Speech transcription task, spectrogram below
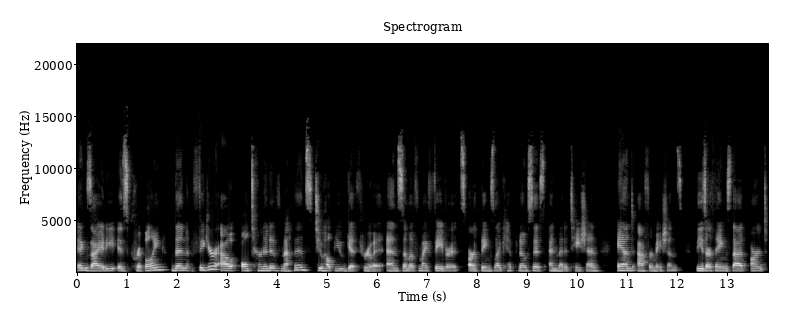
anxiety is crippling, then figure out alternative methods to help you get through it. And some of my favorites are things like hypnosis and meditation and affirmations. These are things that aren't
